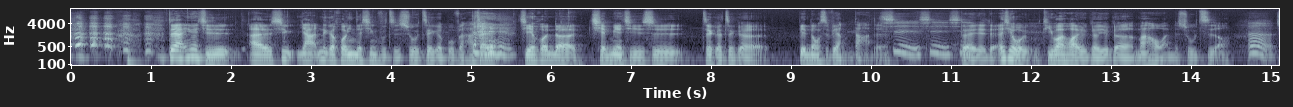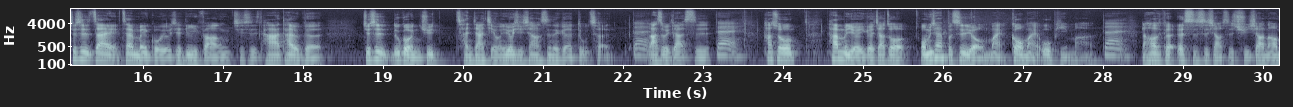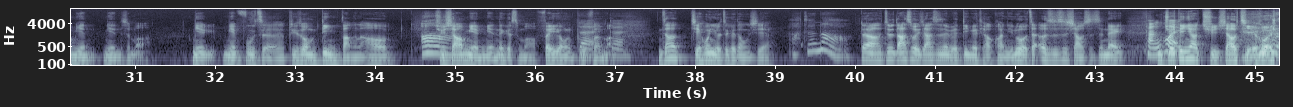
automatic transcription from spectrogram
对啊，因为其实呃，幸压那个婚姻的幸福指数这个部分，它在结婚的前面其实是这个这个变动是非常大的。是是是。对对对，而且我题外话有一个有一个蛮好玩的数字哦，嗯，就是在在美国有些地方，其实它它有个，就是如果你去参加结婚，尤其像是那个赌城，对，拉斯维加斯，对，他说。他们有一个叫做，我们现在不是有买购买物品吗？对。然后可二十四小时取消，然后免免什么，免免负责，比如说我们订房，然后取消免、哦、免那个什么费用的部分嘛。对。对你知道结婚有这个东西？啊，真的、哦？对啊，就是拉斯维加斯那边定个条款，你如果在二十四小时之内，你决定要取消结婚，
